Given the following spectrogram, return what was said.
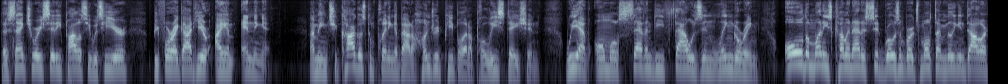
The sanctuary city policy was here before I got here. I am ending it. I mean, Chicago's complaining about 100 people at a police station. We have almost 70,000 lingering. All the money's coming out of Sid Rosenberg's multi-million dollar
